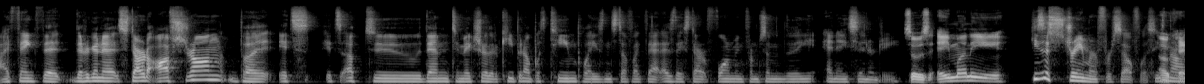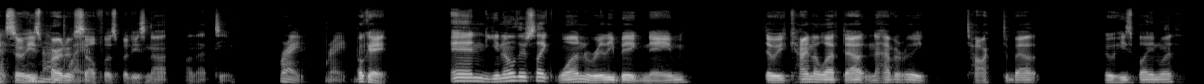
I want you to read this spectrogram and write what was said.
I think that they're gonna start off strong, but it's it's up to them to make sure they're keeping up with team plays and stuff like that as they start forming from some of the NA synergy. so is A Money He's a streamer for Selfless. He's okay? not, so he's, not part of. Selfless, but he's not on that team. Right, right. Okay, and you know, there's like one really big name that we kind of left out and haven't really talked about who he's playing with.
